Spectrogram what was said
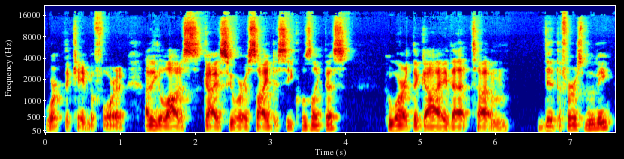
work that came before it. I think a lot of guys who are assigned to sequels like this, who aren't the guy that um, did the first movie,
